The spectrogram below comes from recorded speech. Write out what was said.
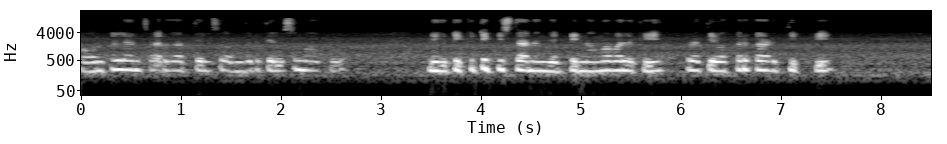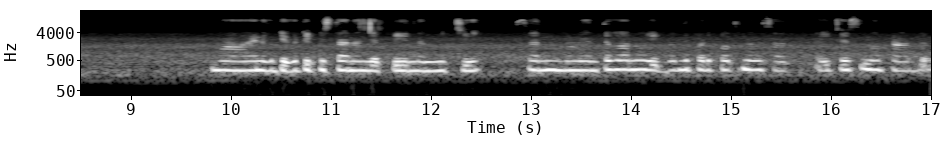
పవన్ కళ్యాణ్ సార్ గారు తెలుసు అందరూ తెలుసు మాకు. నీకు టికెట్ ఇప్పిస్తానని చెప్పి నమ్మవాళ్ళకి ప్రతి ఒక్కరి కాడ తిప్పి మా ఆయనకు టికెట్ ఇప్పిస్తానని చెప్పి నమ్మించి సార్ మిమ్మల్ని ఎంతగానో ఇబ్బంది పడిపోతున్నాను సార్. దయచేసి మా ప్రార్థన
